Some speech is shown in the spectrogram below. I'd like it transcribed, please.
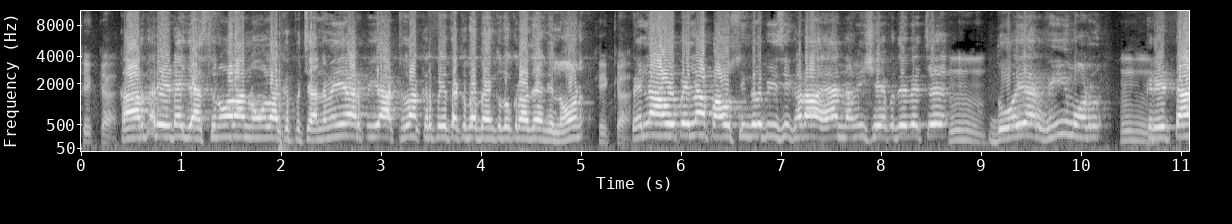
ਠੀਕ ਹੈ ਕਾਰ ਦਾ ਰੇਟ ਹੈ ਜੈਸਨੋ ਵਾਲਾ 995000 ਰੁਪਏ 8 ਲੱਖ ਰੁਪਏ ਤੱਕ ਦਾ ਬੈਂਕ ਤੋਂ ਕਰਾ ਦੇਾਂਗੇ ਲੋਨ ਠੀਕ ਹੈ ਪਹਿਲਾਂ ਆਓ ਪਹਿਲਾਂ ਪਾਓ ਸਿੰਗਲ ਪੀਸ ਹੀ ਖੜਾ ਹੋਇਆ ਨਵੀਂ ਸ਼ੇਪ ਦੇ ਵਿੱਚ। ਹੂੰ ਹੂੰ। 2020 model. Creta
